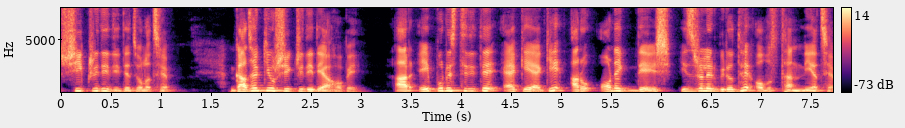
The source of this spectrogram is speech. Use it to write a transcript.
স্বীকৃতি দিতে চলেছে। গাজাকেও স্বীকৃতি দেওয়া হবে। আর এই পরিস্থিতিতে একে একে আরও অনেক দেশ ইসরায়েলের বিরুদ্ধে অবস্থান নিয়েছে।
